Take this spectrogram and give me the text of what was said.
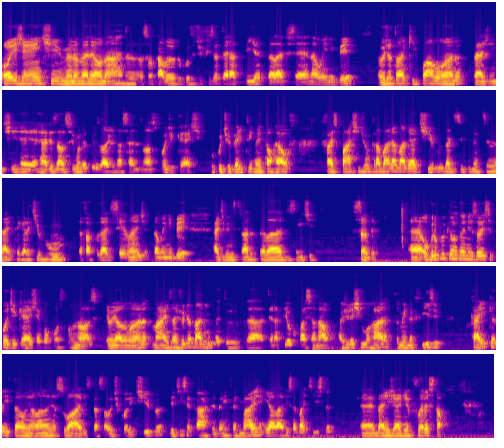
Oi, gente, meu nome é Leonardo, eu sou calor do curso de fisioterapia pela FCE na UNB. Hoje eu estou aqui com a Luana para a gente re realizar o segundo episódio da série do nosso podcast, o Cultivate Mental Health, que faz parte de um trabalho avaliativo da disciplina de Seminário Integrativo 1 da Faculdade de Ceilândia, da UNB, administrado pela discente Sandra. É, o grupo que organizou esse podcast é composto por nós, eu e a Luana, mas a Júlia Valim, da, da Terapia Ocupacional, a Júlia Shimohara, também da Físio, Kaique Leitão e a Laânia Soares, da Saúde Coletiva, Letícia Carter, da Enfermagem e a Larissa Batista, é, da Engenharia Florestal.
